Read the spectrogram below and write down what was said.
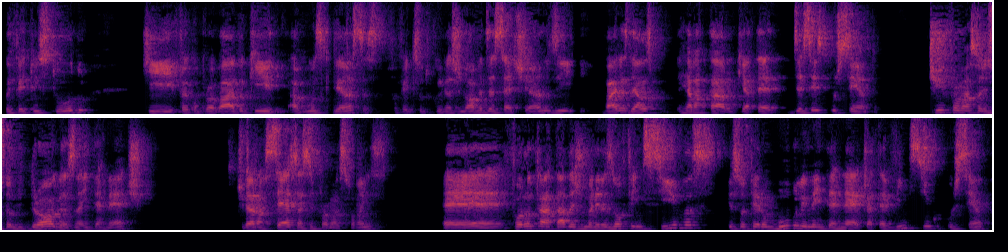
Foi feito um estudo que foi comprovado que algumas crianças, foi feito estudo com crianças de 9 a 17 anos e várias delas relataram que até 16% tinham informações sobre drogas na internet, tiveram acesso a essas informações, é, foram tratadas de maneiras ofensivas e sofreram bullying na internet até 25%.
